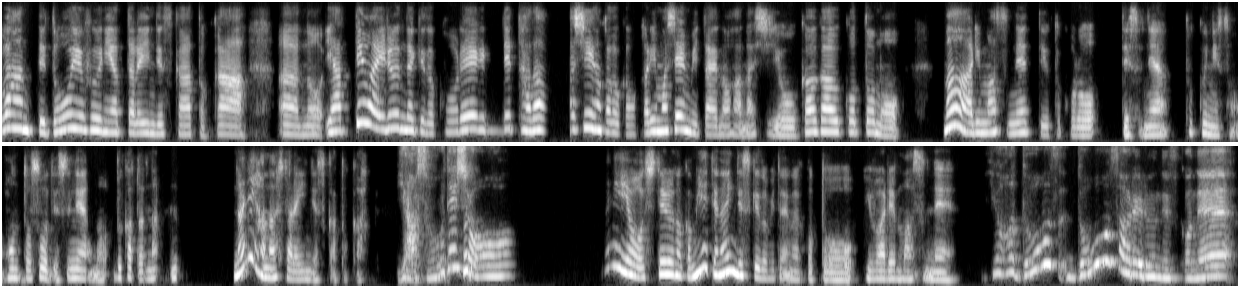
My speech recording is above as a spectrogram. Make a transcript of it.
ワンってどういうふうにやったらいいんですかとか、あの、やってはいるんだけど、これで正しいのかどうかわかりませんみたいなお話を伺うことも、まあありますねっていうところですね。特にそ本当そうですね。あの、部下とな、何話したらいいんですかとか。いや、そうでしょ何をしてるのか見えてないんですけど、みたいなことを言われますね。いや、どう、どうされるんですかね？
